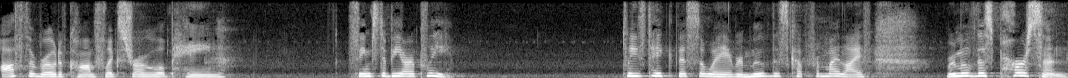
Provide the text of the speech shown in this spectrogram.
off the road of conflict, struggle, pain, seems to be our plea. Please take this away, remove this cup from my life, remove this person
